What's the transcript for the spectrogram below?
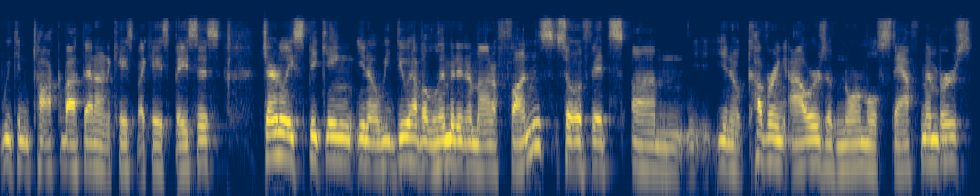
we can talk about that on a case by case basis. Generally speaking, you know we do have a limited amount of funds, so if it's um, you know covering hours of normal staff members,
